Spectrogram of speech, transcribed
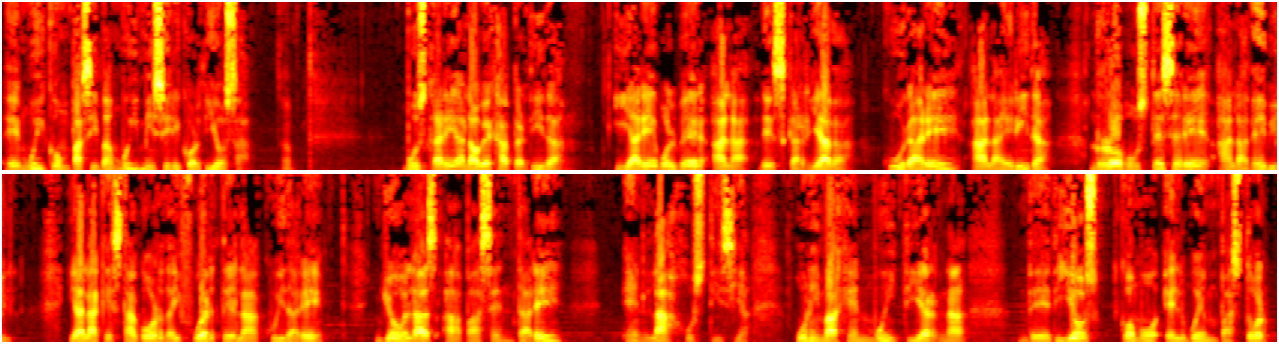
eh, muy compasiva, muy misericordiosa. Buscaré a la oveja perdida y haré volver a la descarriada, curaré a la herida, robusteceré a la débil, y a la que está gorda y fuerte la cuidaré. Yo las apacentaré en la justicia. Una imagen muy tierna de Dios como el buen pastor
